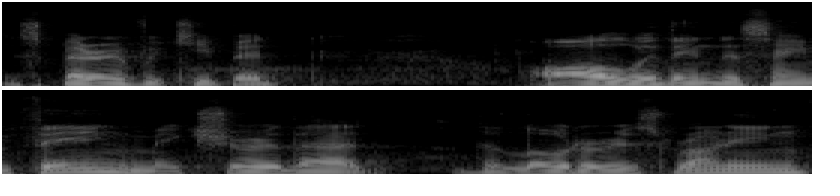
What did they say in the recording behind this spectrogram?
it's better if we keep it all within the same thing make sure that the loader is running.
